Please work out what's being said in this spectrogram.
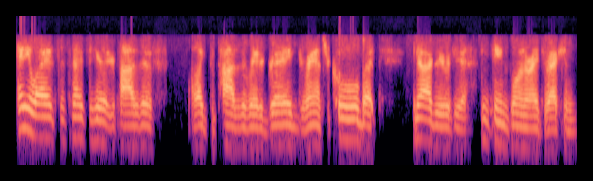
Anyway, it's just nice to hear that you're positive. I like the positive Raider Greg. Your rants are cool, but you know, I agree with you. I The team's going in the right direction.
